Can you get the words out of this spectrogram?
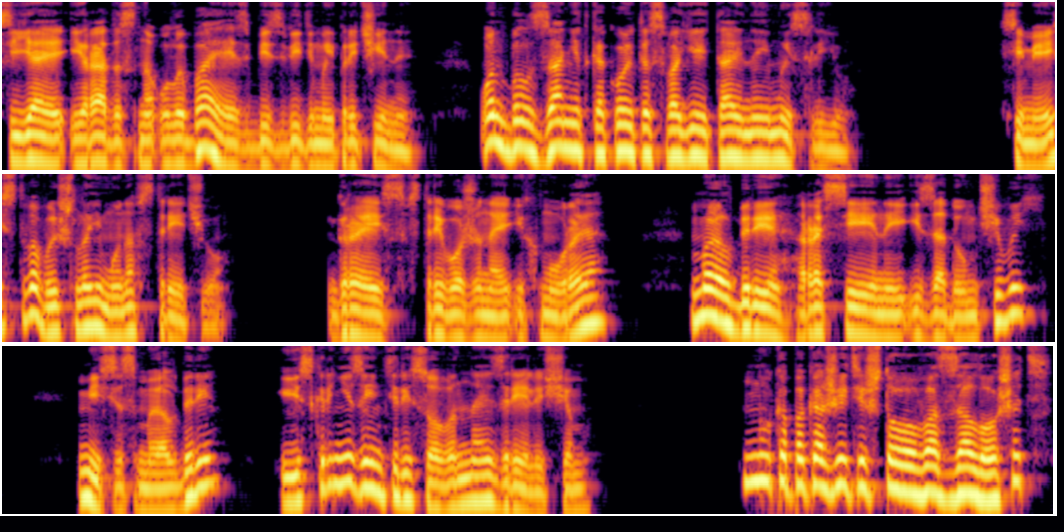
Сияя и радостно улыбаясь без видимой причины, он был занят какой-то своей тайной мыслью. Семейство вышло ему навстречу. Грейс, встревоженная и хмурая, Мелбери, рассеянный и задумчивый, миссис Мелбери, искренне заинтересованная зрелищем. «Ну-ка покажите, что у вас за лошадь?»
